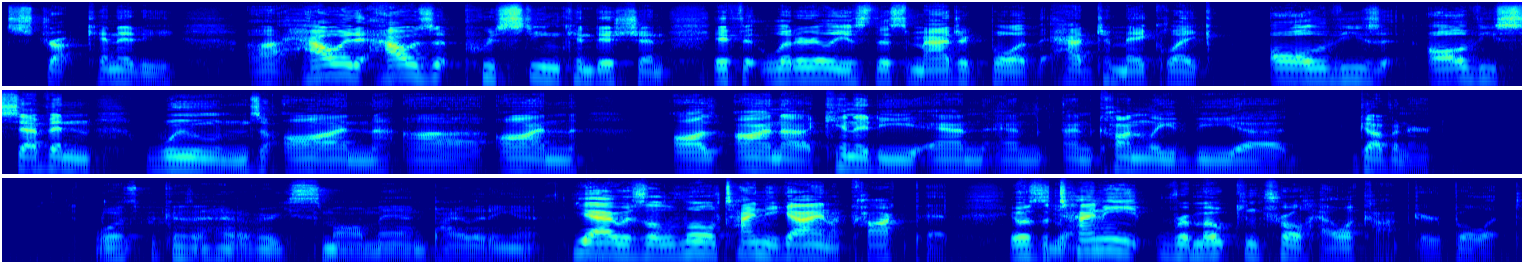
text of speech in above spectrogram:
struck Kennedy, uh, how it how is it pristine condition if it literally is this magic bullet that had to make like all of these all of these seven wounds on uh, on on uh, Kennedy and and and Connally the uh, governor. Well, it's because it had a very small man piloting it. Yeah, it was a little tiny guy in a cockpit. It was a yeah. tiny remote control helicopter bullet.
